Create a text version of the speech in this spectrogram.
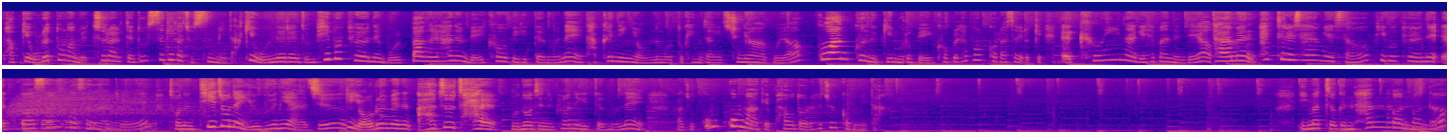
밖에 오랫동안 외출할 때도 쓰기가 좋습니다. 특히 오늘은 좀 피부 표현에 몰빵을 하는 메이크업이기 때문에 darkening이 없는 것도 굉장히 중요하고요. 꾸안꾸 느낌으로 메이크업을 해볼 거라서 이렇게 clean하게 해봤는데요. 다음은 팩트를 사용해서 피부 표현을 뽀송뽀송하게 저는 T존의 유분이 아주 특히 여름에는 아주 잘 무너지는 편이기 때문에 아주 꼼꼼하게 파우더를 해줄 겁니다. 이마 쪽은 한 번 더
